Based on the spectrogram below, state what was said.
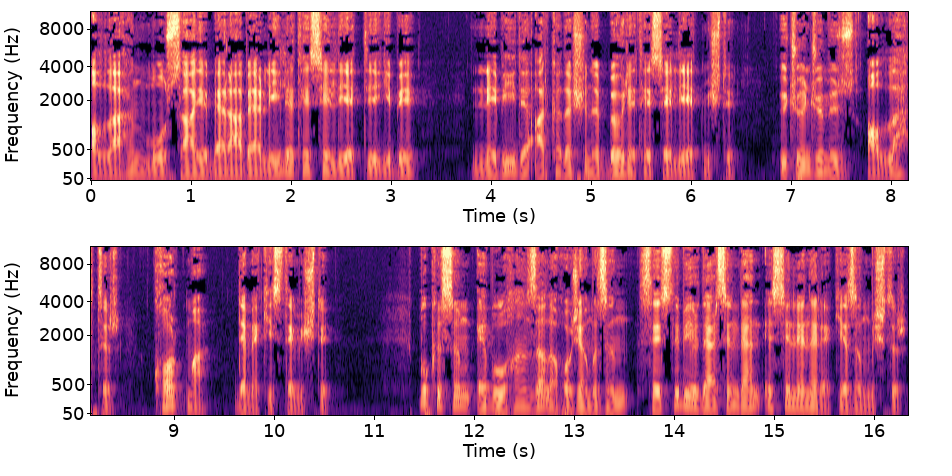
Allah'ın Musa'yı beraberliğiyle teselli ettiği gibi, Nebi de arkadaşını böyle teselli etmişti. Üçüncümüz Allah'tır, korkma demek istemişti. Bu kısım Ebu Hanzala hocamızın sesli bir dersinden esinlenerek yazılmıştır.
